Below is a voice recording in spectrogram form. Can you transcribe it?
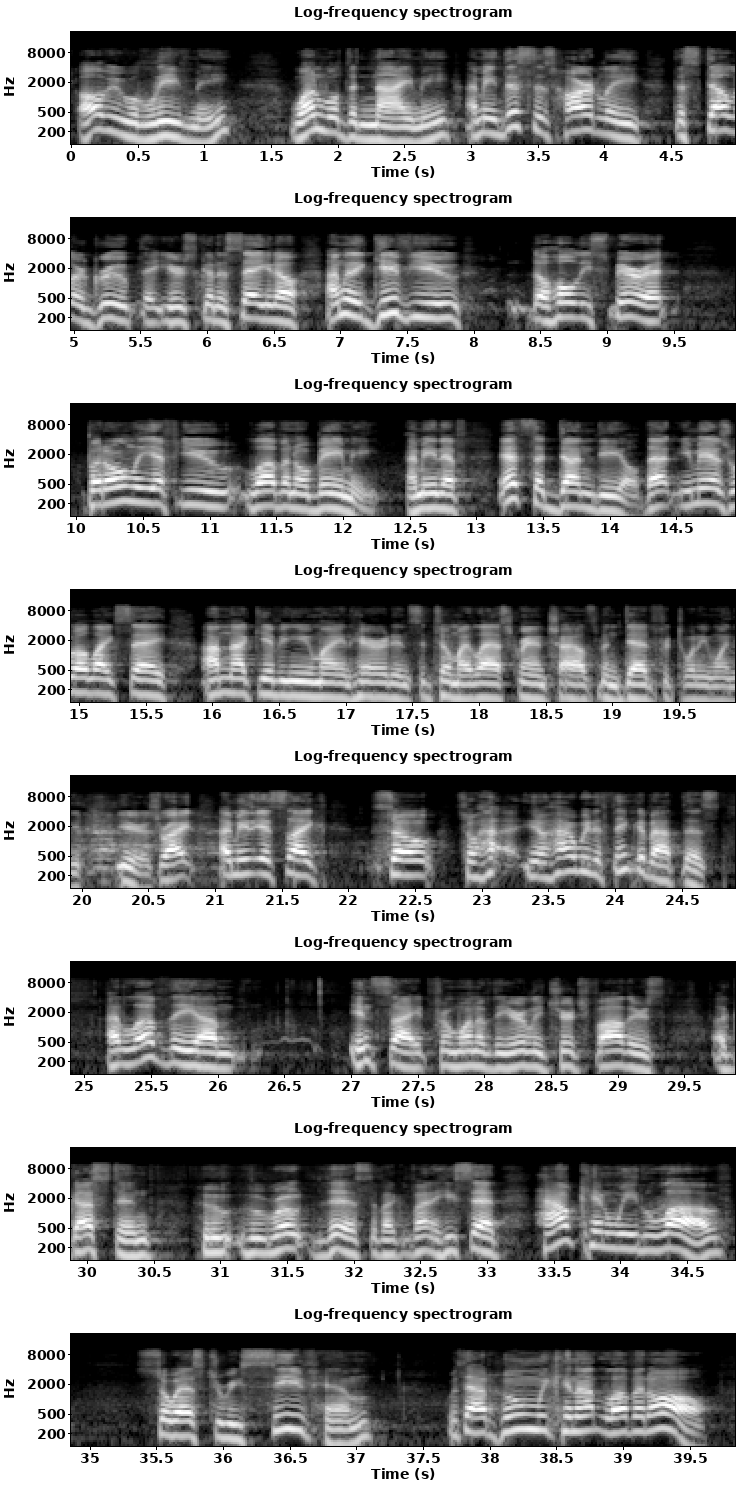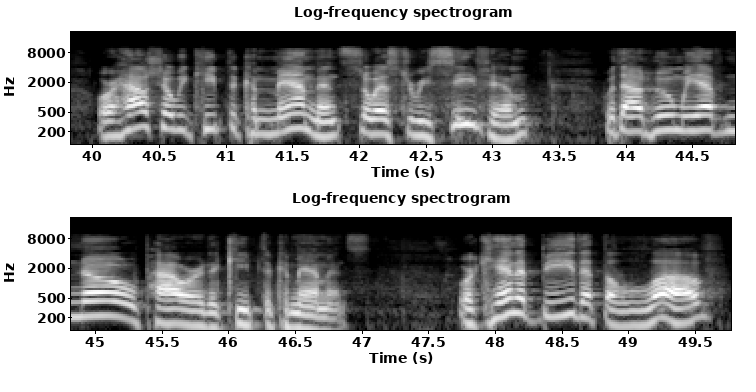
all of you will leave me. One will deny me. I mean, this is hardly the stellar group that you're going to say, you know, I'm going to give you the Holy Spirit, but only if you love and obey me. I mean, if it's a done deal. That you may as well like say, I'm not giving you my inheritance until my last grandchild's been dead for 21 years, right? I mean, it's like so. So how, you know, how are we to think about this? I love the um, insight from one of the early church fathers, Augustine, who, who wrote this, if I can find it. He said, How can we love so as to receive him without whom we cannot love at all? Or how shall we keep the commandments so as to receive him without whom we have no power to keep the commandments? Or can it be that the love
